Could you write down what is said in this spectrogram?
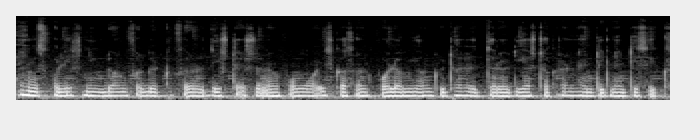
Thanks for listening. Don't forget to follow this station and for more discussion follow me on Twitter at the radius 1996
